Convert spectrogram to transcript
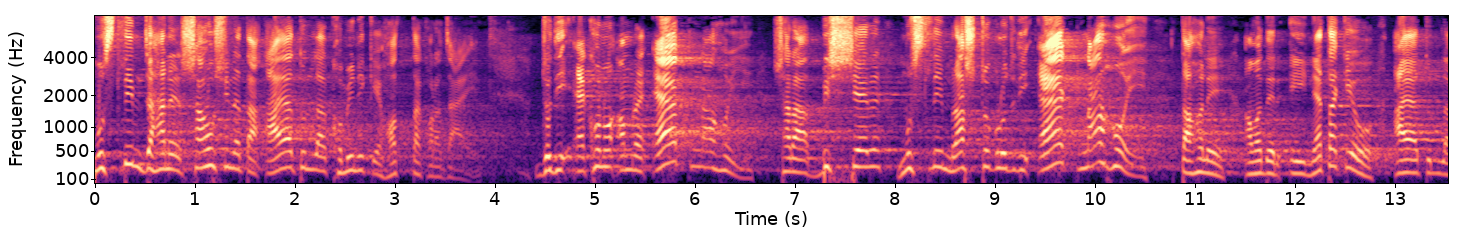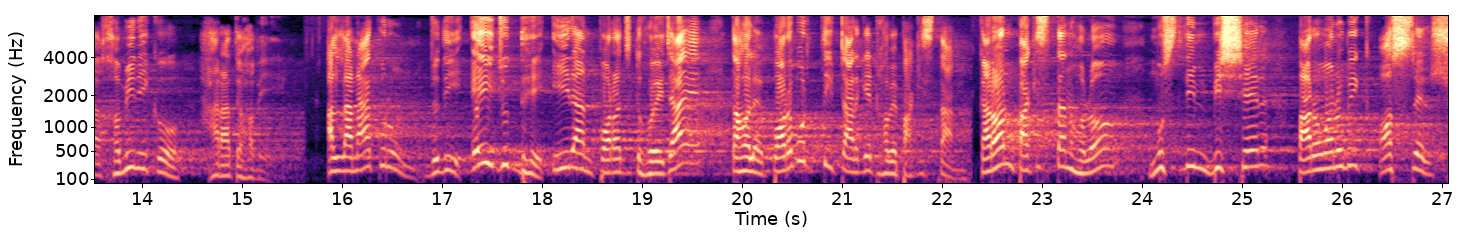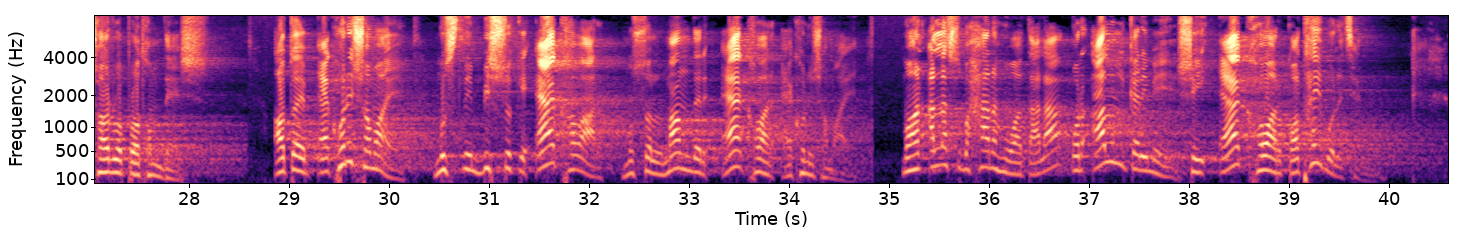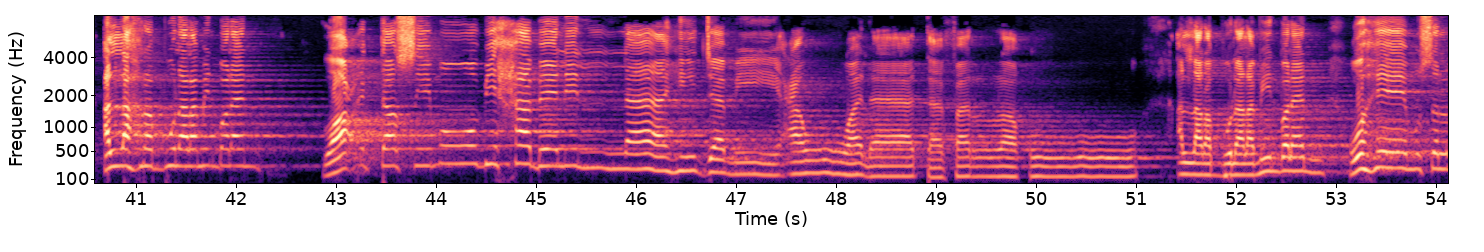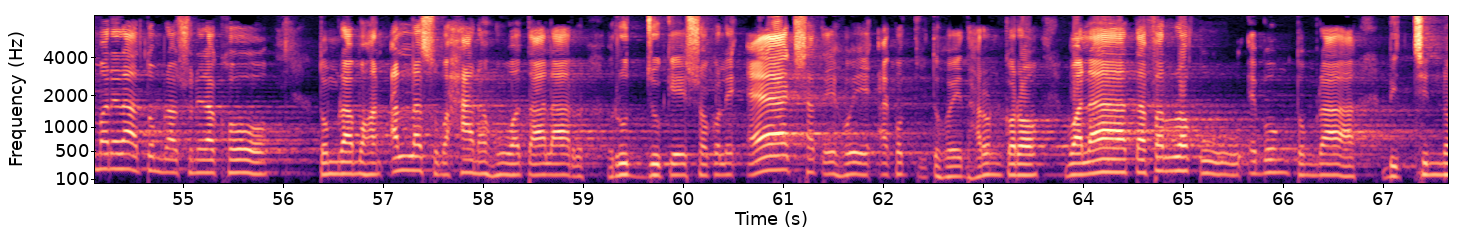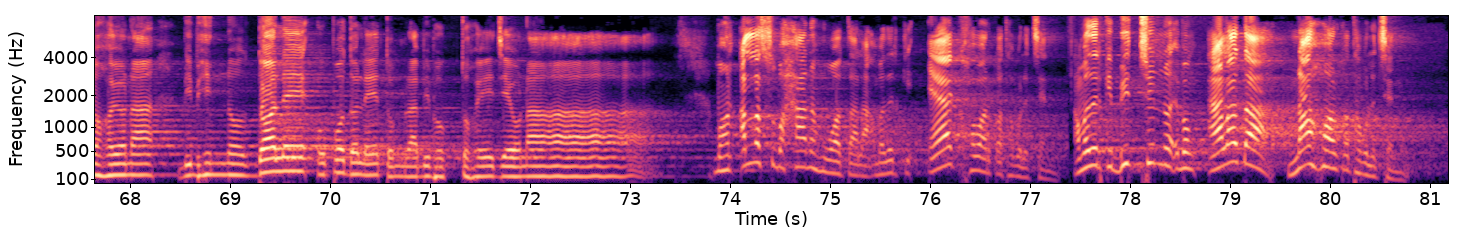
মুসলিম জাহানের সাহসী নেতা আয়াতুল্লাহ খমিনিকে হত্যা করা যায়। যদি এখনও আমরা এক না হই, সারা বিশ্বের মুসলিম রাষ্ট্রগুলো যদি এক না হই, তাহলে আমাদের এই নেতাকেও, আয়াতুল্লাহ খমিনিকেও হারাতে হবে। আল্লাহ না করুন, যদি এই যুদ্ধে ইরান পরাজিত হয়ে যায়, তাহলে পরবর্তী টার্গেট হবে পাকিস্তান। কারণ পাকিস্তান হলো মুসলিম বিশ্বের পারমাণবিক অস্ত্রের সর্বপ্রথম দেশ। অতএব এখনই সময় মুসলিম বিশ্বকে এক হওয়ার মুসলমানদের এক হওয়ার এখনই সময় মহান আল্লাহ সুবাহান হুয়া তালা ওর আলুল কারিমে সেই এক হওয়ার কথাই বলেছেন আল্লাহ রাব্বুল আলমিন বলেন واعتصموا بحبل الله جميعا ولا تفرقوا আল্লাহ রাব্বুল আলামিন বলেন ওহে মুসলমানেরা তোমরা শুনে রাখো তোমরা মহান আল্লাহ সুবাহানা হুয়া তালার রুজ্জুকে সকলে একসাথে হয়ে একত্রিত হয়ে ধারণ করো। ওয়ালা তাফার রকু এবং তোমরা বিচ্ছিন্ন হয়েও না। বিভিন্ন দলে, উপদলে তোমরা বিভক্ত হয়ে যেও না। মহান আল্লাহ সুবাহান হুয়া তালা আমাদেরকে এক হওয়ার কথা বলেছেন। আমাদেরকে বিচ্ছিন্ন এবং আলাদা না হওয়ার কথা বলেছেন।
